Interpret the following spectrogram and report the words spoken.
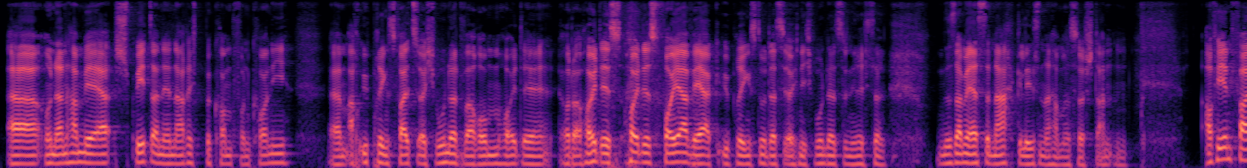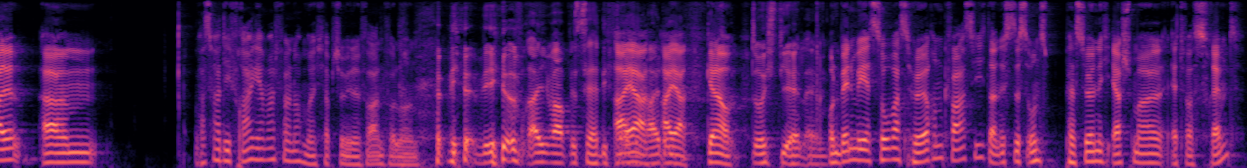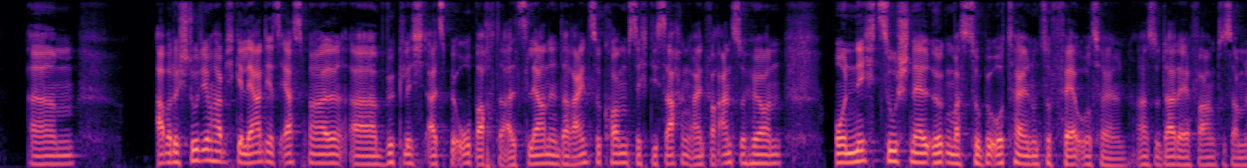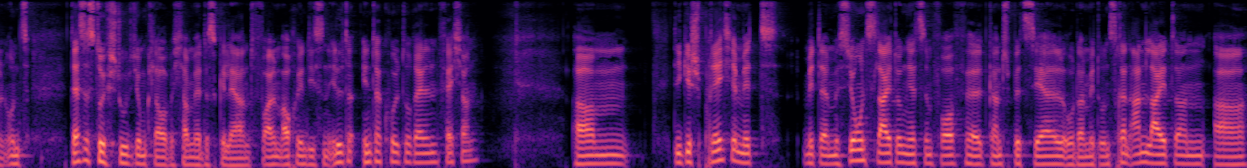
Äh, und dann haben wir später eine Nachricht bekommen von Conny. Ähm, ach, übrigens, falls ihr euch wundert, warum heute, oder heute ist, heute ist Feuerwerk übrigens, nur dass ihr euch nicht wundert, die Richtung. Und das haben wir erst danach gelesen, dann haben wir es verstanden. Auf jeden Fall, ähm, was war die Frage am Anfang nochmal? Ich habe schon wieder den Faden verloren. Wie, wie hilfreich war bisher die Ah ja, ah ja, genau. durch DLM? Und wenn wir jetzt sowas hören quasi, dann ist es uns persönlich erstmal etwas fremd. Ähm, aber durch Studium habe ich gelernt, jetzt erstmal äh, wirklich als Beobachter, als Lernender reinzukommen, sich die Sachen einfach anzuhören und nicht zu schnell irgendwas zu beurteilen und zu verurteilen. Also da der Erfahrung zu sammeln. Und das ist durch Studium, glaube ich, haben wir das gelernt. Vor allem auch in diesen inter interkulturellen Fächern. Ähm, die Gespräche mit, mit der Missionsleitung jetzt im Vorfeld ganz speziell oder mit unseren Anleitern, äh,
